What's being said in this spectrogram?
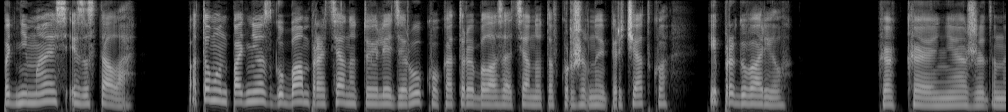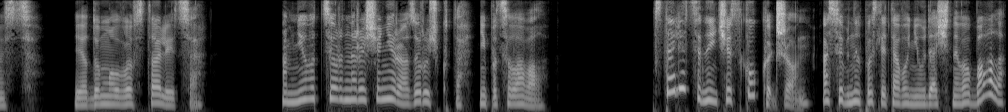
поднимаясь из-за стола. Потом он поднес к губам протянутую леди руку, которая была затянута в кружевную перчатку, и проговорил. «Какая неожиданность. Я думал, вы в столице». А мне вот Тернер еще ни разу ручку-то не поцеловал. «В столице нынче скука, Джон. Особенно после того неудачного бала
